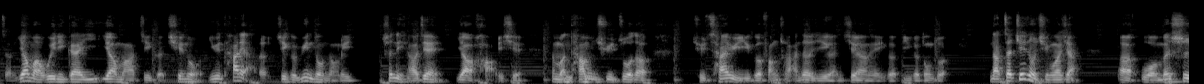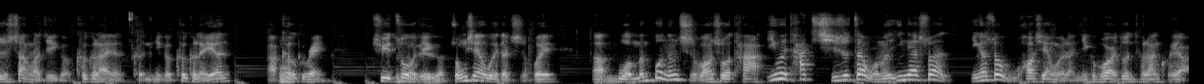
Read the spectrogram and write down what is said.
择，要么威利盖伊，要么这个切诺，因为他俩的这个运动能力、身体条件要好一些，那么他们去做到去参与一个防传的一个这样的一个一个动作。那在这种情况下，呃，我们是上了这个科克莱科那个科克雷恩啊，科克雷去做这个中线位的指挥。啊，我们不能指望说他，因为他其实，在我们应该算应该算五号线位了。尼克博尔顿、特兰奎尔、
